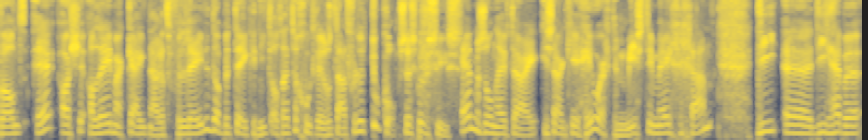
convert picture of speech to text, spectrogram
Want hè, als je alleen maar kijkt naar het verleden, dat betekent niet altijd een goed resultaat voor de toekomst. Dus Precies. Amazon heeft daar, is daar een keer heel erg de mist in meegegaan. Die, uh, die hebben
